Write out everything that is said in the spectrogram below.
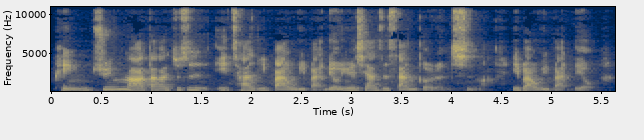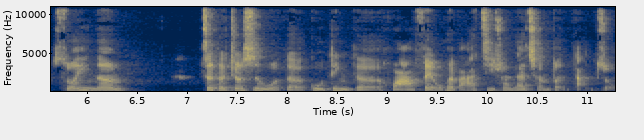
平均啦，大概就是一餐一百五、一百六，因为现在是三个人吃嘛，一百五、一百六。所以呢，这个就是我的固定的花费，我会把它计算在成本当中。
